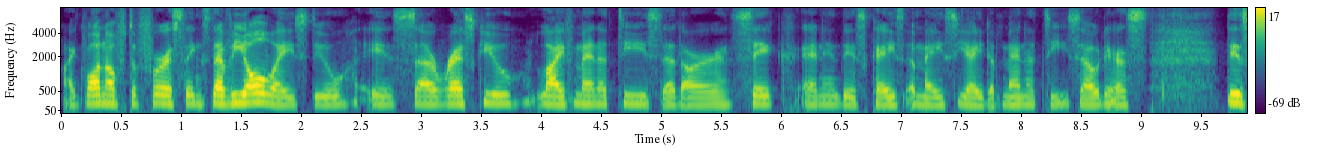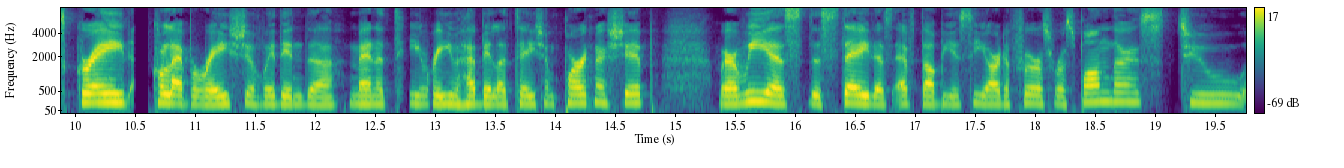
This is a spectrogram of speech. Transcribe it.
Like one of the first things that we always do is uh, rescue live manatees that are sick, and in this case, emaciated manatees. So there's this great collaboration within the Manatee Rehabilitation Partnership, where we as the state, as FWC, are the first responders to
